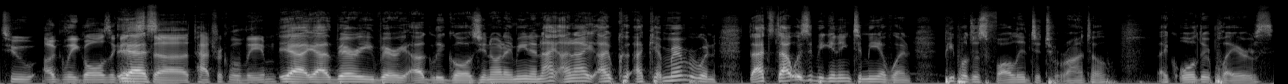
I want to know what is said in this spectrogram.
two ugly goals against Yes. uh, Patrick Lalime. Yeah, yeah, very, very ugly goals. You know what I mean? And I and I, I, I can remember when that's that was the beginning to me of when people just fall into Toronto. Like older players.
